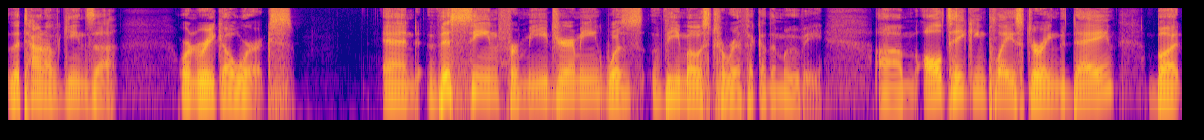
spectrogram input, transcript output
the town of Ginza where Noriko works. And this scene for me, Jeremy, was the most horrific of the movie. Um, all taking place during the day, but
